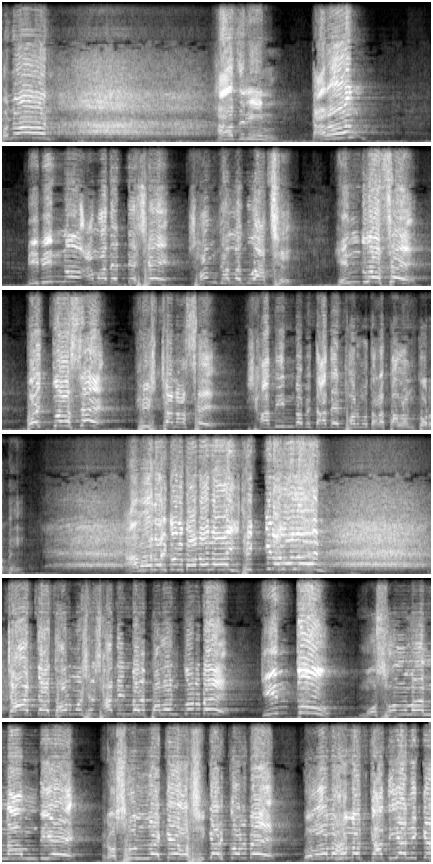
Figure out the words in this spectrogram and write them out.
শুনুন। হাজরিন, কারণ বিভিন্ন আমাদের দেশে সংখ্যালঘু আছে, হিন্দু আছে, বৌদ্ধ আছে, খ্রিস্টান আছে, স্বাধীনভাবে তাদের ধর্ম তারা পালন করবে। আমাদের কোনো বাধা নাই, ঠিক কিনা বলেন? যার যার ধর্ম সে স্বাধীনভাবে পালন করবে, কিন্তু মুসলমান নাম দিয়ে রসুল্লাকে অস্বীকার করবে, গোলাম আহমদ কাদিয়ানিকে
